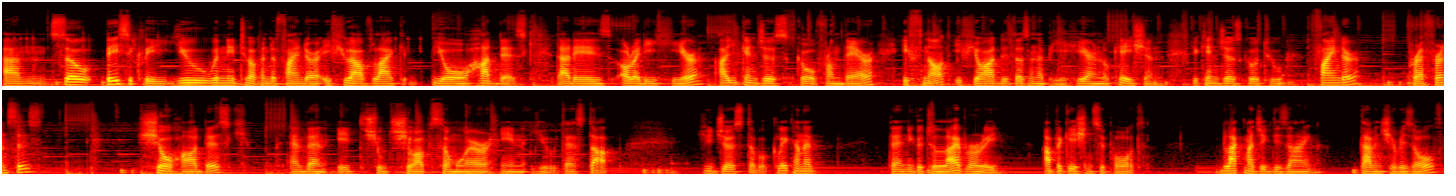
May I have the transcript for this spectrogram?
Um, so basically, you will need to open the Finder if you have like your hard disk that is already here. Uh, you can just go from there. If not, if your hard disk doesn't appear here in location, you can just go to Finder, Preferences, Show Hard Disk, and then it should show up somewhere in your desktop. You just double click on it, then you go to Library, Application Support, Blackmagic Design, DaVinci Resolve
